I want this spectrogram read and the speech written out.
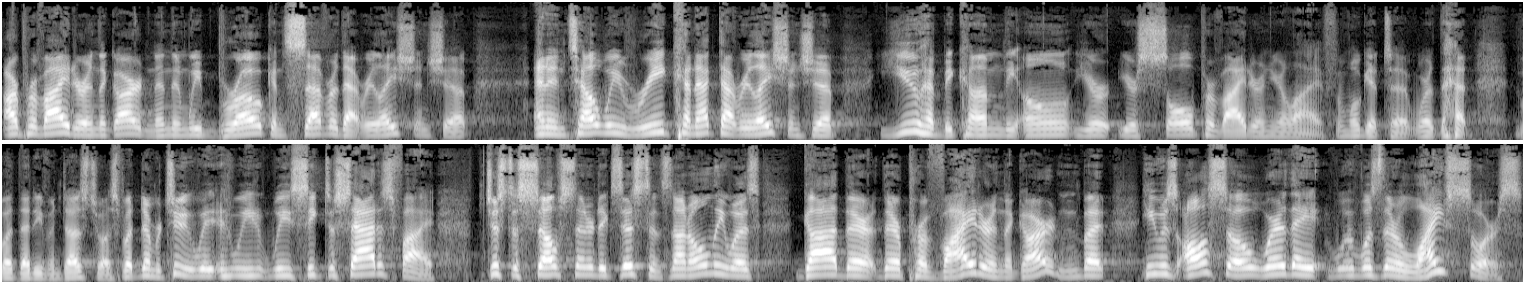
our provider in the garden, and then we broke and severed that relationship. And until we reconnect that relationship, you have become the own, your, your sole provider in your life. And we'll get to where that, what that even does to us. But number two, we, we, we seek to satisfy just a self centered existence. Not only was God their, their provider in the garden, but He was also where they was their life source.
